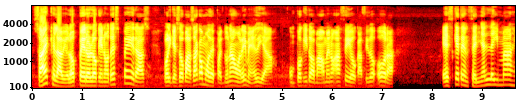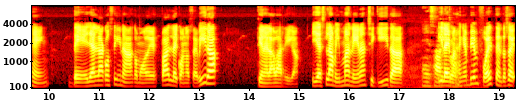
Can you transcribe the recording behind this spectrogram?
Sabes que la violó, pero lo que no te esperas, porque eso pasa como después de una hora y media, un poquito más o menos así, o casi dos horas, es que te enseñan la imagen de ella en la cocina, como de espalda, y cuando se vira, tiene la barriga. Y es la misma nena chiquita Exacto. y la imagen es bien fuerte. Entonces,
